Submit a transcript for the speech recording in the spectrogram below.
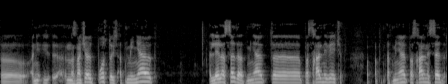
они э, назначают пост, то есть отменяют Леля Седер, отменяют э, пасхальный вечер, отменяют пасхальный седер.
